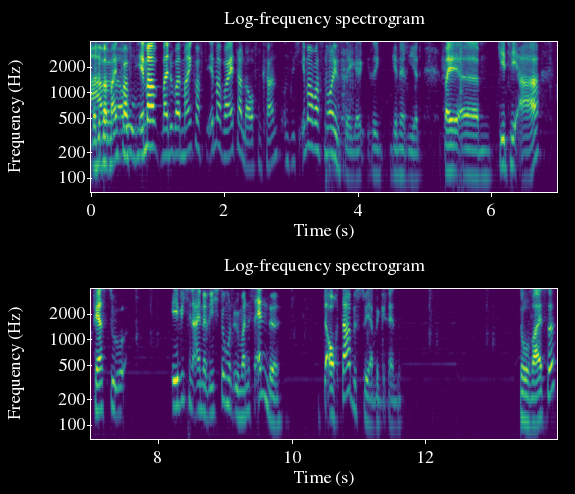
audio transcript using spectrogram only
Weil du, bei Minecraft immer, weil du bei Minecraft immer weiterlaufen kannst und sich immer was Neues rege- re generiert. Bei ähm, GTA fährst du ewig in eine Richtung und irgendwann ist Ende. Auch da bist du ja begrenzt. So, weißt du?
